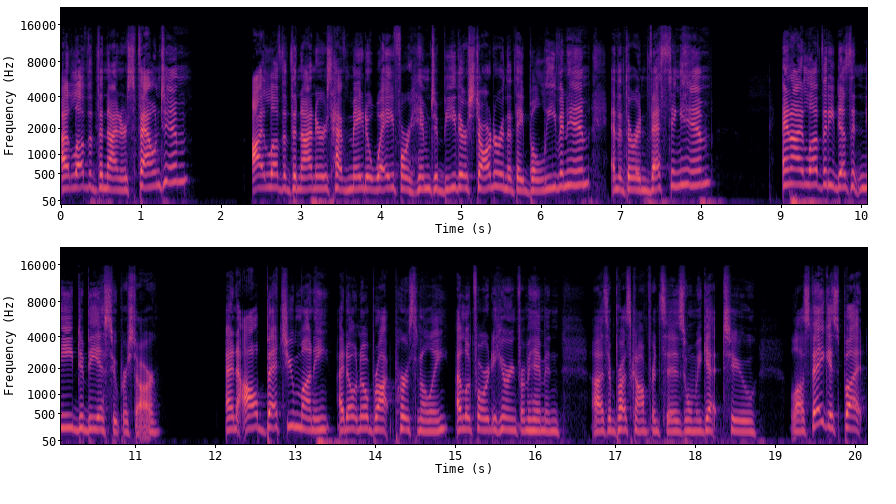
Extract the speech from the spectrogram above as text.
I love that the Niners found him. I love that the Niners have made a way for him to be their starter and that they believe in him and that they're investing him. And I love that he doesn't need to be a superstar. And I'll bet you money. I don't know Brock personally. I look forward to hearing from him in uh, some press conferences when we get to Las Vegas. But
